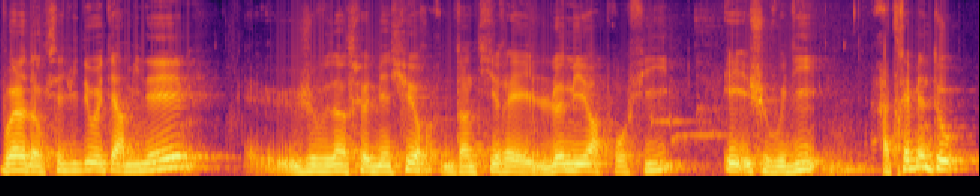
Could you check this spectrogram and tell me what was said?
Voilà, donc cette vidéo est terminée. Je vous en souhaite bien sûr d'en tirer le meilleur profit et je vous dis à très bientôt.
